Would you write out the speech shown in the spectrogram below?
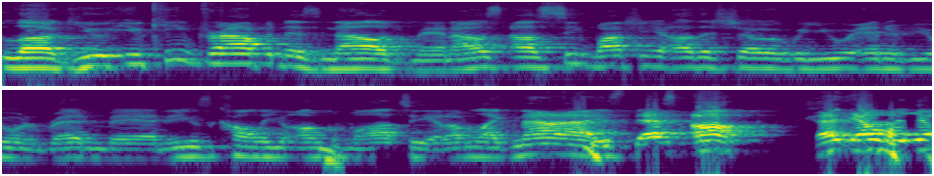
Look, you you keep dropping this knowledge, man. I was I was see, watching your other show where you were interviewing Redman, and he was calling you Uncle Monty, and I'm like, nah, that's up. That, yo, yo,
